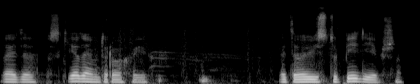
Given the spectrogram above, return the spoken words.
Давайте поскидаємо трохи їх. Це ви відступіть ліпше.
